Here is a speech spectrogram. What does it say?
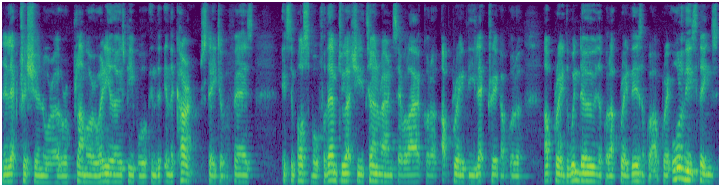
an electrician or a, or a plumber or any of those people in the in the current state of affairs it's impossible for them to actually turn around and say, well, I've got to upgrade the electric, I've got to upgrade the windows, I've got to upgrade this, I've got to upgrade all of these things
